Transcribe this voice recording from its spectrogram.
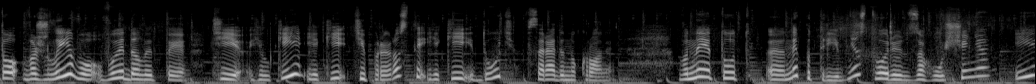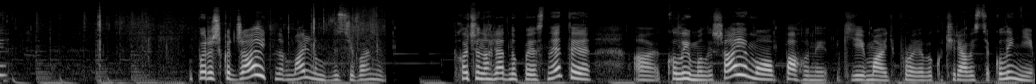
то важливо видалити ті гілки, які ті прирости, які йдуть всередину крони. Вони тут е, не потрібні, створюють загущення і перешкоджають нормальному визріванню. Хочу наглядно пояснити, коли ми лишаємо пагони, які мають прояви кучерявості, коли ні.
